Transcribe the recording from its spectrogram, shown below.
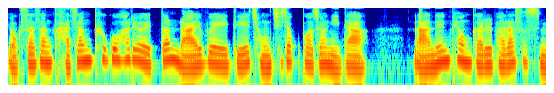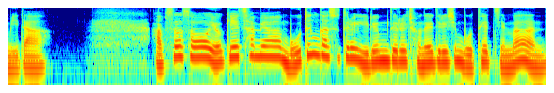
역사상 가장 크고 화려했던 라이브 에이드의 정치적 버전이다. 라는 평가를 받았었습니다. 앞서서 여기에 참여한 모든 가수들의 이름들을 전해드리진 못했지만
